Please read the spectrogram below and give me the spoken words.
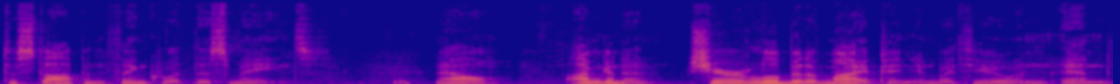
to stop and think what this means. Now, I'm going to share a little bit of my opinion with you, and, and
